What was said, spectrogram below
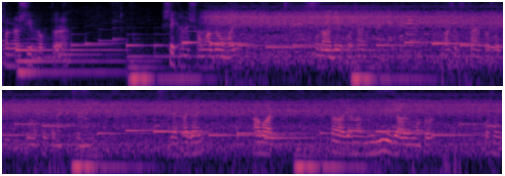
সন্ন্যাসী ভক্তরা সেখানে সমাগম হয়। ওনাদের কোথায় বাসস্থান কোথায় কোনো ঠিকানা কিছু নেই। দেখা যায়, আবার তারা যেন মিলিয়ে যাওয়ার মতো কোথায়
